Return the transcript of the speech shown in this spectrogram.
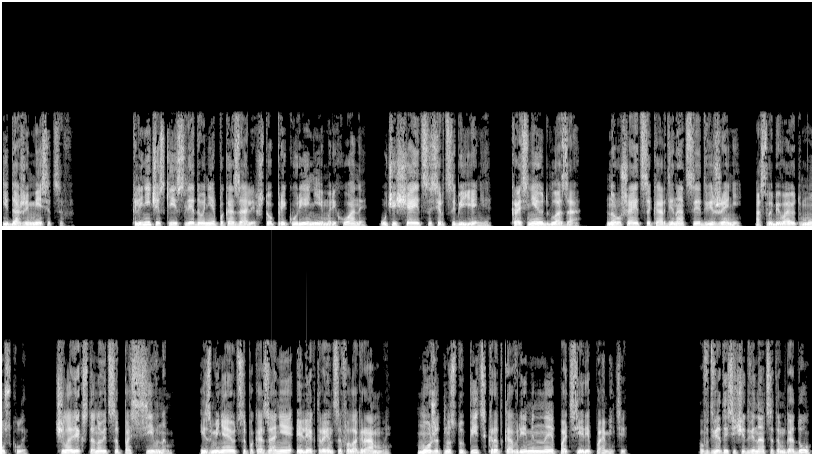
и даже месяцев. Клинические исследования показали, что при курении марихуаны учащается сердцебиение, краснеют глаза, нарушается координация движений, ослабевают мускулы, человек становится пассивным, изменяются показания электроэнцефалограммы, может наступить кратковременная потеря памяти. В 2012 году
